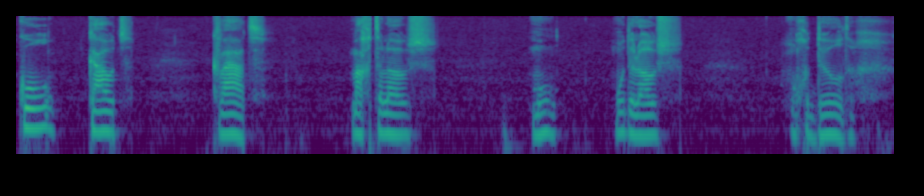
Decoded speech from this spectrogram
koel, koud, kwaad, machteloos, moe, moedeloos, ongeduldig,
